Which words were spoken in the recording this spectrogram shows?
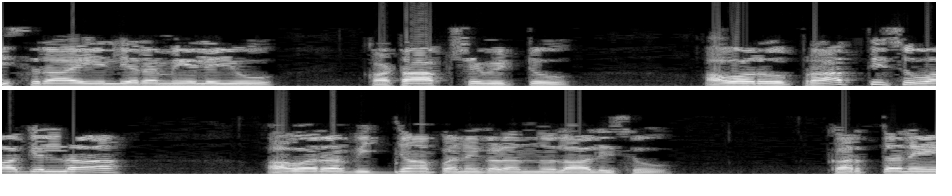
ಇಸ್ರಾಯೇಲ್ಯರ ಮೇಲೆಯೂ ಕಟಾಕ್ಷವಿಟ್ಟು ಅವರು ಪ್ರಾರ್ಥಿಸುವಾಗೆಲ್ಲ ಅವರ ವಿಜ್ಞಾಪನೆಗಳನ್ನು ಲಾಲಿಸು. ಕರ್ತನೇ,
